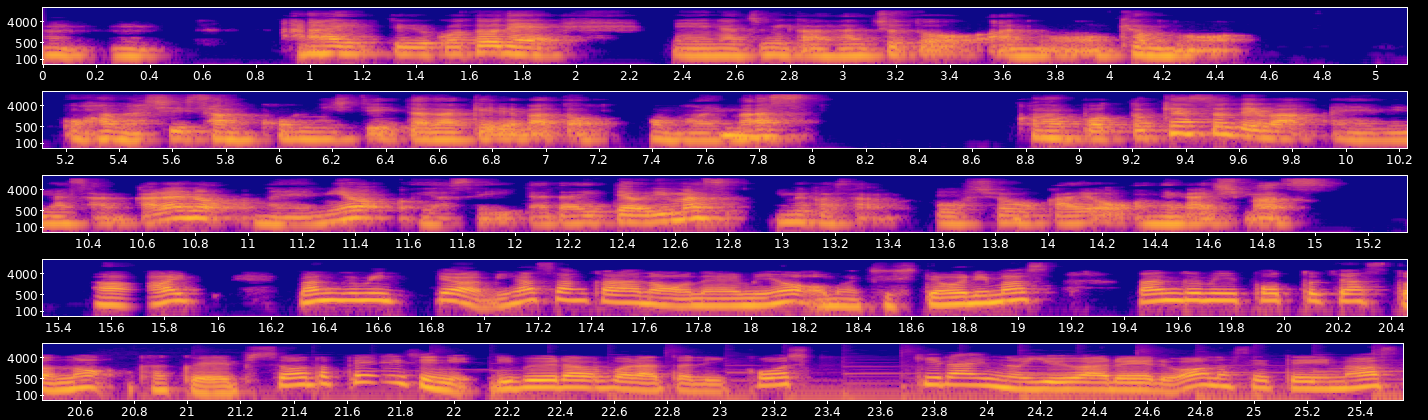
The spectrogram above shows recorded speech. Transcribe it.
うんうん。はい。ということで、えー夏みかんさん、ちょっと、あの、今日のお話参考にしていただければと思います。このポッドキャストでは、えー皆さんからのお悩みをお寄せいただいております。ゆめこさん、ご紹介をお願いします。はい。番組では皆さんからのお悩みをお待ちしております。番組ポッドキャストの各エピソードページにリブーラボラトリー公式 LINE の URL を載せています。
